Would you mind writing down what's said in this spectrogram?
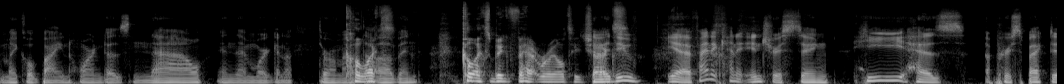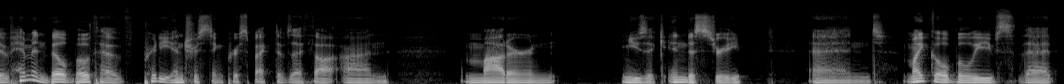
Michael Beinhorn does now, and then we're gonna throw him out Collects- the oven. Collects big fat royalty checks. So I do, yeah, I find it kind of interesting. He has a perspective. Him and Bill both have pretty interesting perspectives. I thought on modern music industry. And Michael believes that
